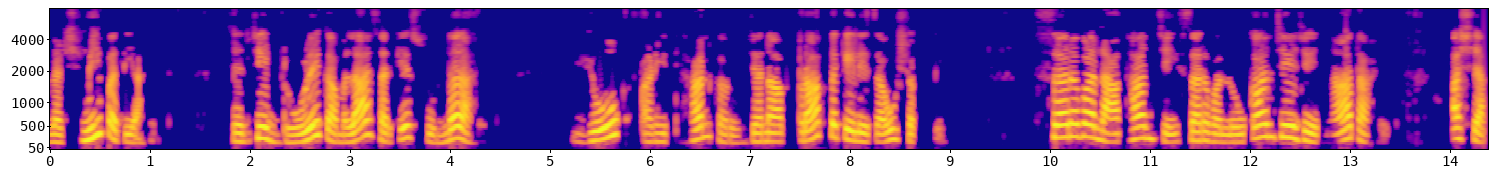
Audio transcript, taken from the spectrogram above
लक्ष्मीपती आहेत. त्यांचे डोळे कमलासारखे सुंदर आहेत. योग आणि ध्यान करून ज्यांना प्राप्त केले जाऊ शकते. सर्व नाथांचे सर्व लोकांचे जे नाथ आहेत अशा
